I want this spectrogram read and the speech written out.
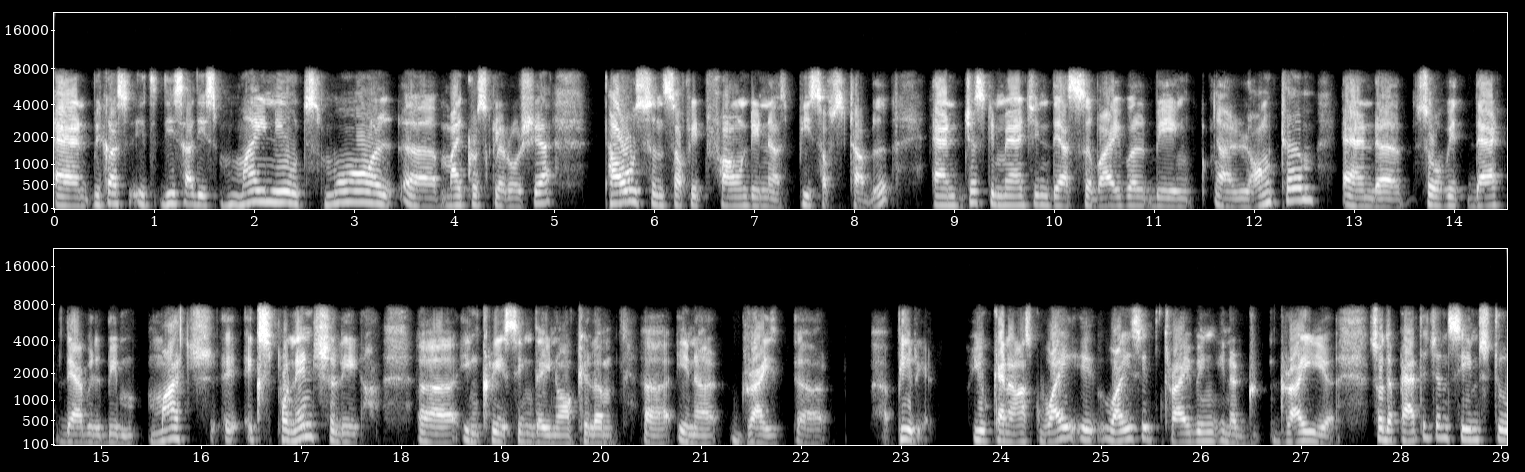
and because it's, these are these minute, small uh, microsclerotia, thousands of it found in a piece of stubble, and just imagine their survival being uh, long term and uh, so with that there will be much exponentially increasing the inoculum in a dry period you can ask why why is it thriving in a dry year so the pathogen seems to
